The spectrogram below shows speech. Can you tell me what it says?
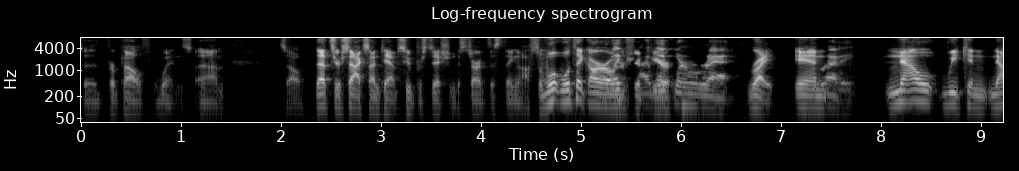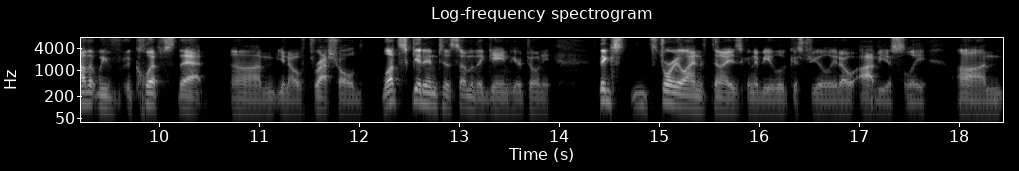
to propel for wins. Um, so that's your sox on tap superstition to start this thing off. So we'll, we'll take our like, ownership I here, like where we're at right? And already. now we can now that we've eclipsed that um you know threshold let's get into some of the game here tony big storyline of tonight is going to be lucas giolito obviously um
